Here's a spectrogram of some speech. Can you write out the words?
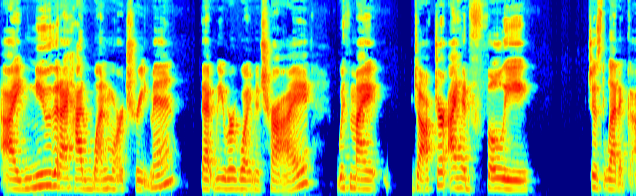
I knew that I had one more treatment that we were going to try with my doctor, I had fully just let it go.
